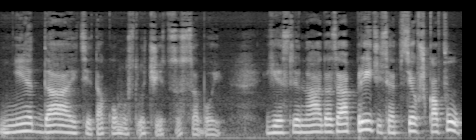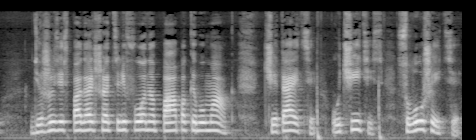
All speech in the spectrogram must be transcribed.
Не дайте такому случиться с собой. Если надо, запритесь от всех в шкафу. Держитесь подальше от телефона, папок и бумаг. Читайте, учитесь, слушайте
